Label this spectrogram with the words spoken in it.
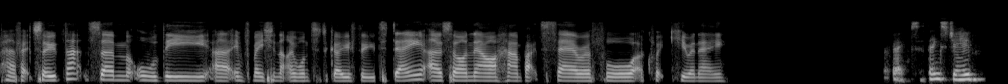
Perfect. So that's um, all the uh, information that I wanted to go through today. Uh, so I'll now hand back to Sarah for a quick Q&A. Perfect. Thanks, Jade.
